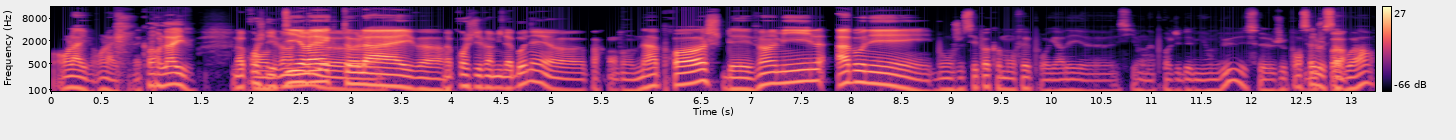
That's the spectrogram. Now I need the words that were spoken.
En live, en live, d'accord En live. On approche En des 20 000, direct euh, live. On approche des 20 000 abonnés, euh, par contre. On approche des 20 000 abonnés. Bon, je sais pas comment on fait pour regarder euh, si on approche des 2 millions de vues. Je pensais Bouge le pas. savoir.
